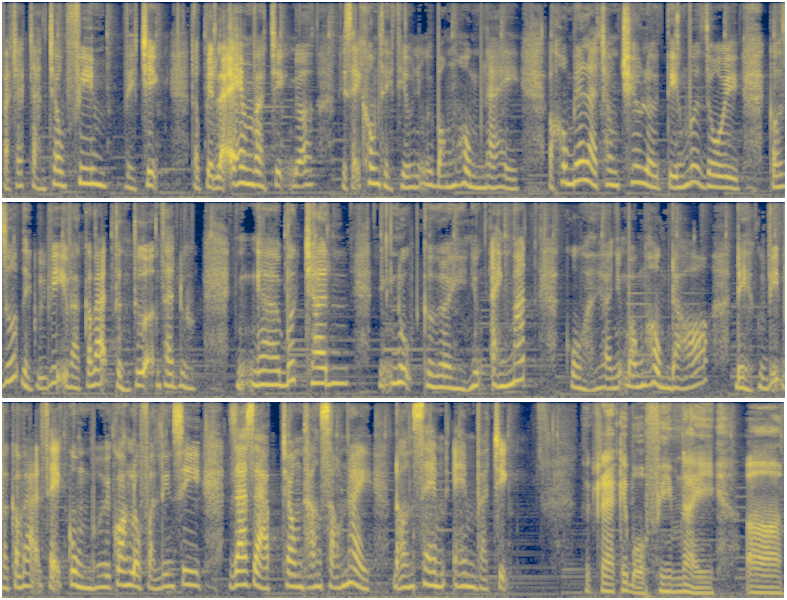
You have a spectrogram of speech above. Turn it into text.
và chắc chắn trong phim về Trịnh đặc biệt là em và Trịnh nữa thì sẽ không thể thiếu những cái bóng hồng này và không biết là trong trailer tiếng vừa rồi có giúp để quý vị và các bạn tưởng tượng ra được những ờ, bước chân, những nụ cười, những ánh mắt của ờ, những bóng hồng đó để quý vị và các bạn sẽ cùng với Quang Lộc và Liên Si ra dạp trong tháng 6 này đón xem em và Trịnh. Thực ra cái bộ phim này uh,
